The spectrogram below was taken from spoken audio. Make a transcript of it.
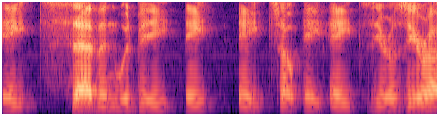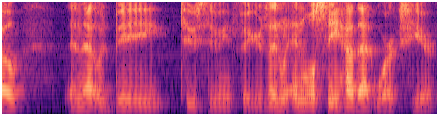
eight seven would be eight eight. So eight eight zero zero, and that would be two significant figures. And, and we'll see how that works here.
